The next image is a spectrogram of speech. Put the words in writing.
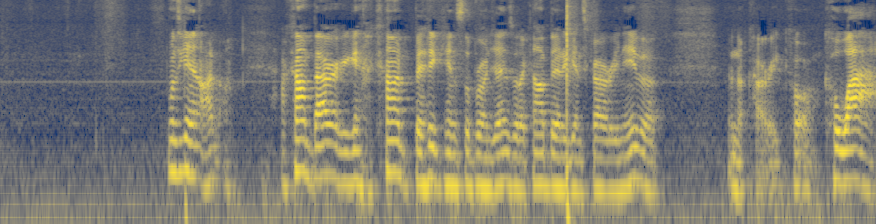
once again, I I can't barrack again. I can't bet against LeBron James, but I can't bet against Kyrie neither. Uh, not Kyrie, Ka- Kawhi,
